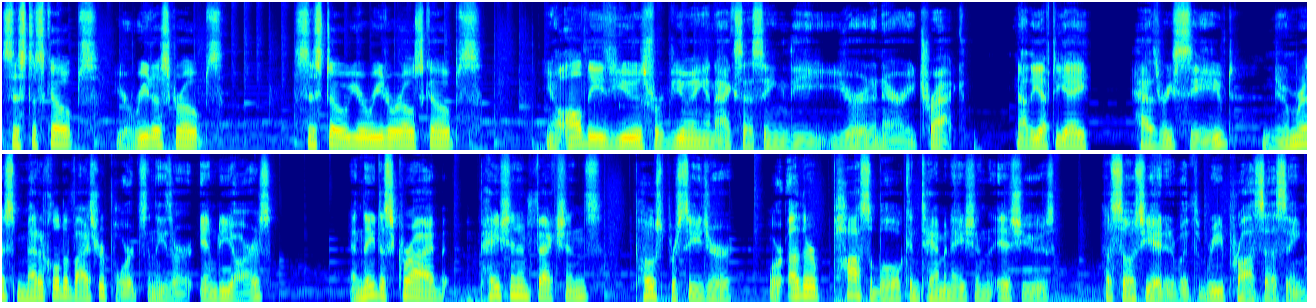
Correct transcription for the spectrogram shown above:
cystoscopes, ureteroscopes, cystoureteroscopes, you know, all these used for viewing and accessing the urinary tract. Now, the FDA has received numerous medical device reports, and these are MDRs, and they describe patient infections, post procedure, or other possible contamination issues associated with reprocessing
